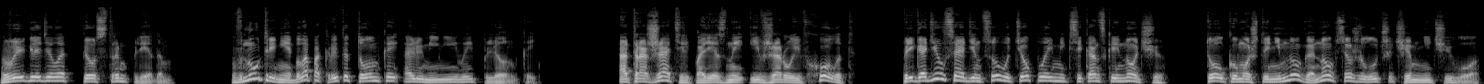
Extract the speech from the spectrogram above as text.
выглядела пестрым пледом. Внутренняя была покрыта тонкой алюминиевой пленкой. Отражатель, полезный и в жару, и в холод, пригодился Одинцову теплой мексиканской ночью. Толку, может, и немного, но все же лучше, чем ничего.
